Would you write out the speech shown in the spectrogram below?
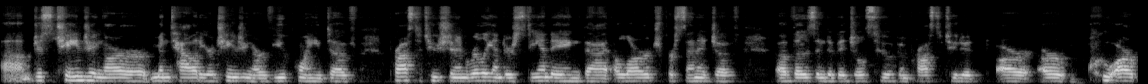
um, just changing our mentality or changing our viewpoint of prostitution and really understanding that a large percentage of of those individuals who have been prostituted are are who are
